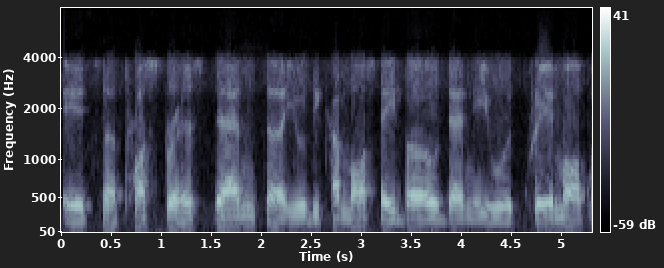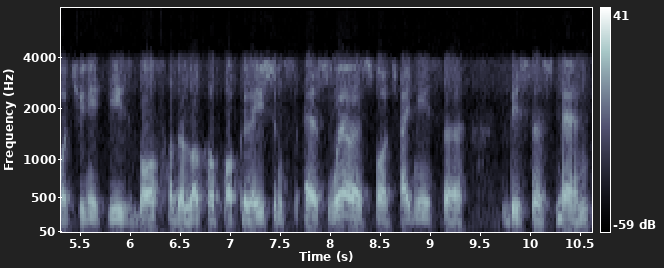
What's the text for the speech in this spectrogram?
is uh, prosperous, then uh, it will become more stable, then it would create more opportunities both for the local populations as well as for Chinese uh, businessmen.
